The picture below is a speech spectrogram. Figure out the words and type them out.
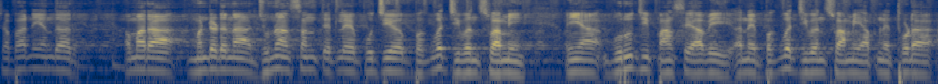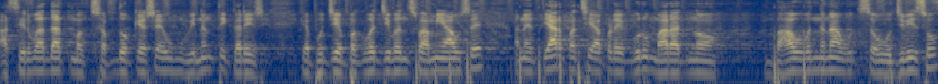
સભાની અંદર અમારા મંડળના જૂના સંત એટલે પૂજ્ય ભગવત જીવન સ્વામી અહીંયા ગુરુજી પાસે આવી અને ભગવત જીવન સ્વામી આપને થોડા આશીર્વાદાત્મક શબ્દો કહેશે હું વિનંતી કરીશ કે પૂજ્ય ભગવત જીવન સ્વામી આવશે અને ત્યાર પછી આપણે ગુરુ મહારાજનો ભાવવંદના ઉત્સવ ઉજવીશું.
